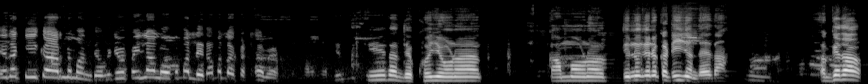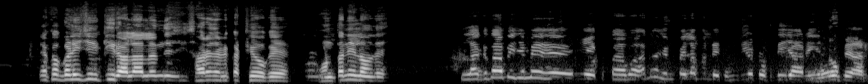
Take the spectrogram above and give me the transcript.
ਇਹਦਾ ਕੀ ਕਾਰਨ ਮੰਨਦੇ ਹੋ? ਜਿਵੇਂ ਪਹਿਲਾਂ ਲੋਕ ਮਹੱਲੇ ਦਾ ਮਹੱਲਾ ਇਕੱਠਾ ਬੈਠਦਾ ਇਹ ਤਾਂ ਦੇਖੋ ਜੀ ਹੁਣ ਕੰਮ ਹੁਣ ਦਿਨੋ ਦਿਨ ਘਟੀ ਜਾਂਦਾ ਇਹ ਤਾਂ। ਅੱਗੇ ਤਾਂ ਇੱਕ ਗਲੀ 'ਚ ਘੀਰਾ ਲਾ ਲੈਂਦੇ ਸੀ ਸਾਰੇ ਜਣੇ ਇਕੱਠੇ ਹੋ ਕੇ ਹੁਣ ਤਾਂ ਨਹੀਂ ਲਾਉਂਦੇ। ਲੱਗਦਾ ਵੀ ਜਿਵੇਂ ਇਹ ਏਕਤਾ ਵਾ ਹਨਾ ਜਿਵੇਂ ਪਹਿਲਾਂ ਮਹੱਲੇ 'ਚ ਹੁੰਦੀ ਉਹ ਟੁੱਟਦੀ ਜਾ ਰਹੀ ਹੈ ਉਹ ਪਿਆਰ।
